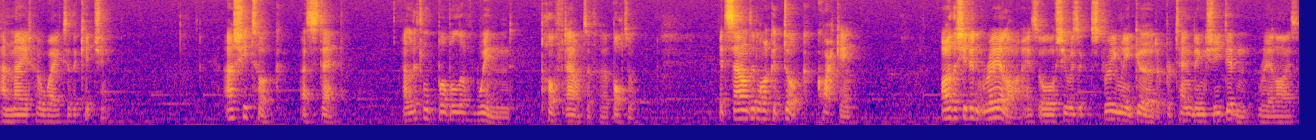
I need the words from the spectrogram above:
and made her way to the kitchen. As she took a step, a little bubble of wind puffed out of her bottom. It sounded like a duck quacking. Either she didn't realise, or she was extremely good at pretending she didn't realise.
